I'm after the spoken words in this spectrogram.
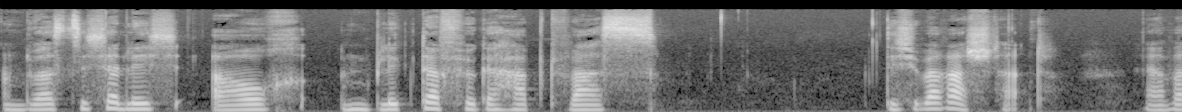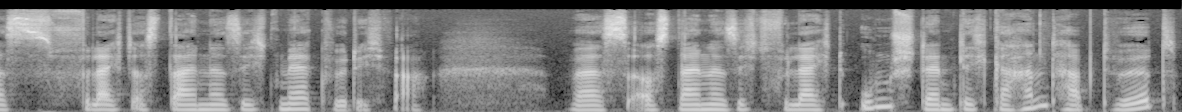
Und du hast sicherlich auch einen Blick dafür gehabt, was dich überrascht hat. Ja, was vielleicht aus deiner Sicht merkwürdig war. Was aus deiner Sicht vielleicht umständlich gehandhabt wird,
